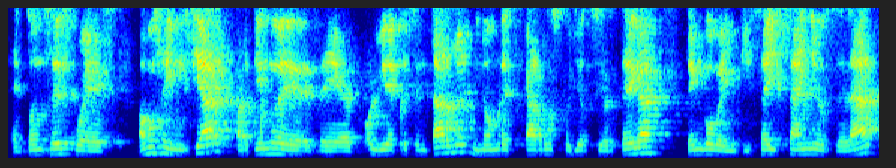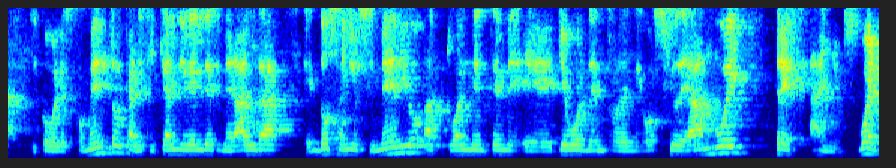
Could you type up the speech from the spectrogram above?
Entonces, pues vamos a iniciar partiendo desde, olvidé presentarme, mi nombre es Carlos Coyote Ortega, tengo 26 años de edad y como les comento, califiqué al nivel de Esmeralda en dos años y medio, actualmente me, eh, llevo dentro del negocio de Amway tres años. Bueno,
